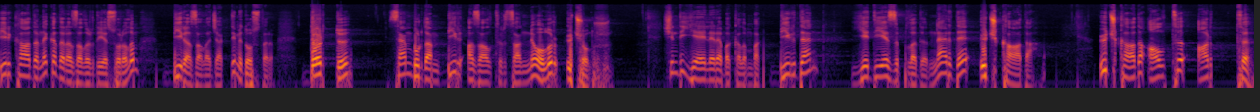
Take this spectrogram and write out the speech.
1K'da ne kadar azalır diye soralım. 1 azalacak değil mi dostlarım? 4'tü. Sen buradan 1 azaltırsan ne olur? 3 olur. Şimdi y'lere bakalım. Bak 1'den 7'ye zıpladı. Nerede? 3K'da. 3K'da 6 arttı.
